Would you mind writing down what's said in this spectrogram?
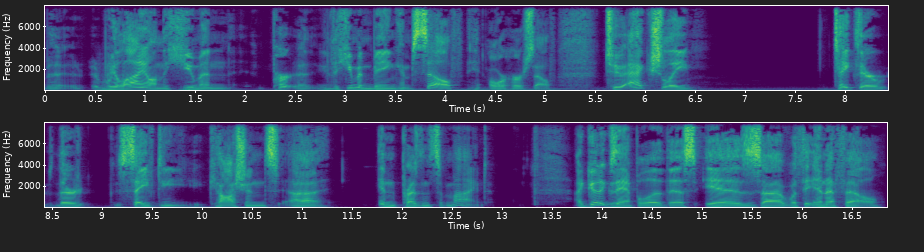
the, rely on the human per, the human being himself or herself to actually take their their safety cautions uh, in presence of mind. A good example of this is uh, with the NFL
